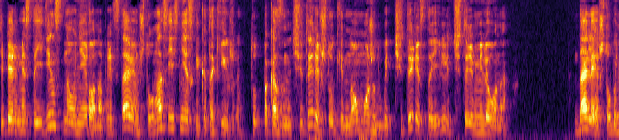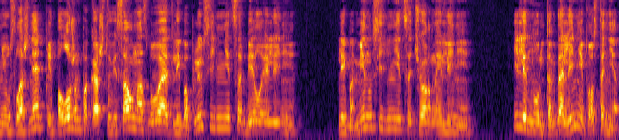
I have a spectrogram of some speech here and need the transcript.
Теперь вместо единственного нейрона представим, что у нас есть несколько таких же. Тут показаны 4 штуки, но может быть 400 или 4 миллиона. Далее, чтобы не усложнять, предположим пока, что веса у нас бывают либо плюс единица белые линии, либо минус единица черные линии, или 0, тогда линии просто нет.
